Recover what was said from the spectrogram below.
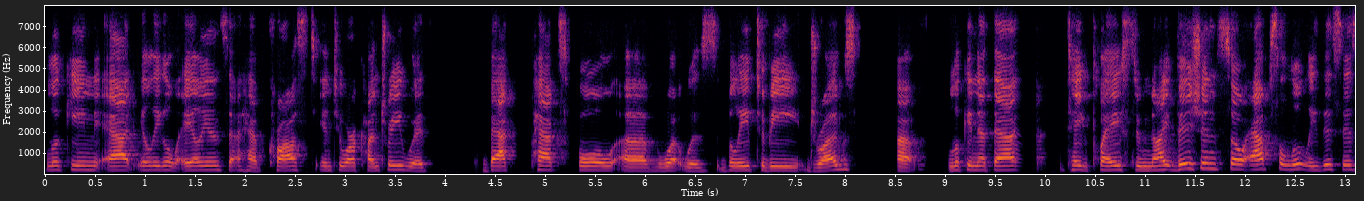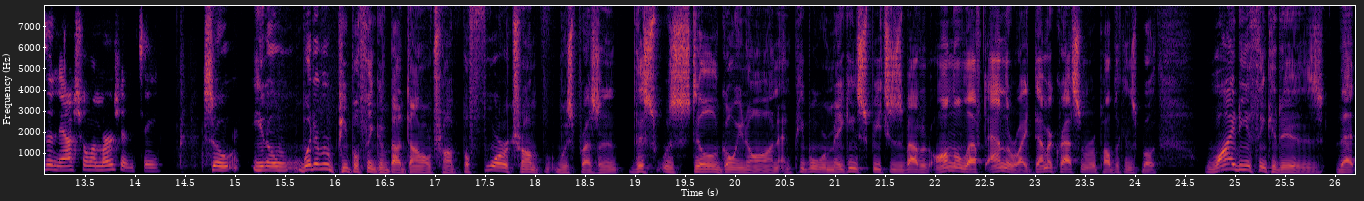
looking at illegal aliens that have crossed into our country with backpacks full of what was believed to be drugs. Uh, looking at that take place through night vision. So, absolutely, this is a national emergency. So, you know, whatever people think about Donald Trump, before Trump was president, this was still going on, and people were making speeches about it on the left and the right, Democrats and Republicans both. Why do you think it is that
